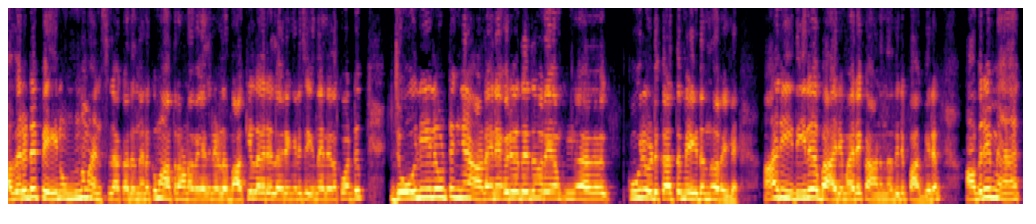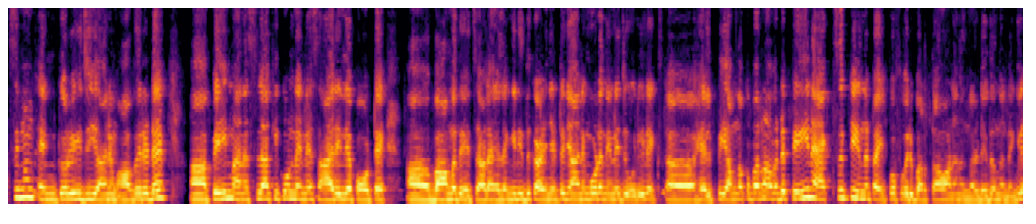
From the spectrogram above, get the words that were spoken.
അവരുടെ പെയിൻ ഒന്നും മനസ്സിലാക്കാതെ നിനക്ക് മാത്രമാണോ വേദനയുള്ളത്? ബാക്കിയുള്ളവരെല്ലാവരും ഇങ്ങനെ ചെയ്യുന്നില്ല എന്നൊക്കെ പറഞ്ഞിട്ട് ജോലിയിലോട്ട് ഇങ്ങനെ ആളെ ഒരു അതായത് പറയാ കൂലി കൊടുക്കാത്ത മെയ്ഡ് എന്ന് പറയില്ലേ? ആ രീതിയിൽ ഭാര്യമാരെ കാണുന്നതിന് പകരം അവരെ മാക്സിമം എൻകറേജ് ചെയ്യാനും അവരുടെ പെയിൻ മനസ്സിലാക്കിക്കൊണ്ട് തന്നെ സാരില്ല പോട്ടെ ബാമ തേച്ചാളെ അല്ലെങ്കിൽ ഇത് കഴിഞ്ഞിട്ട് ഞാനും കൂടെ നിന്നെ ജോലിയിൽ ഹെൽപ്പ് ചെയ്യാം എന്നൊക്കെ പറഞ്ഞാൽ അവരുടെ പെയിൻ ആക്സെപ്റ്റ് ചെയ്യുന്ന ടൈപ്പ് ഓഫ് ഒരു ഭർത്താവാണ് നിങ്ങളുടേത് എന്നുണ്ടെങ്കിൽ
